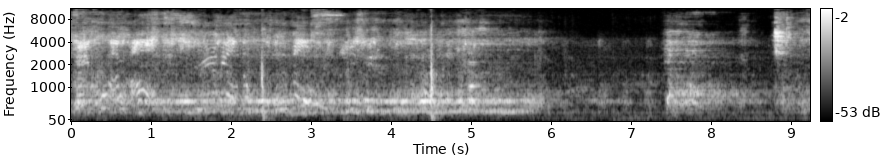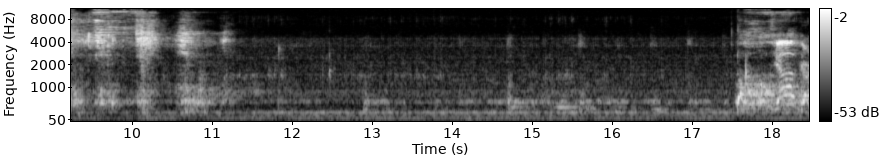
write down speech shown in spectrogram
鬼哭狼嚎，绝妙的五重奏，一去。加点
